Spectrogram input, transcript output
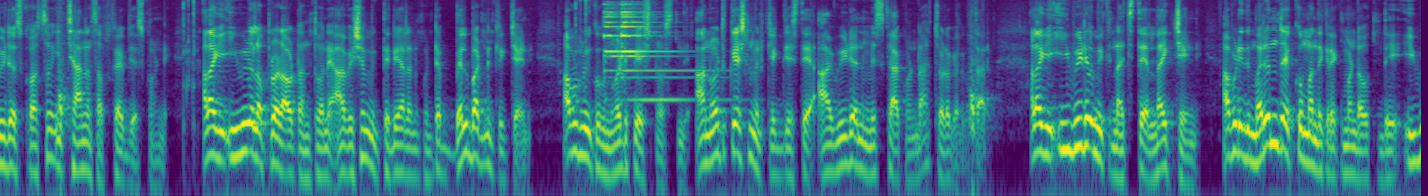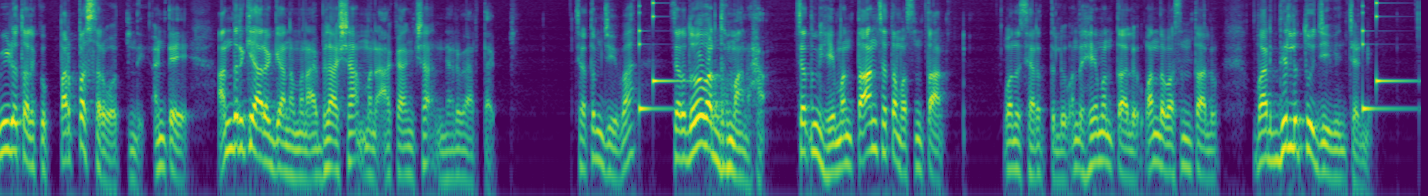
వీడియోస్ కోసం ఈ ఛానల్ సబ్స్క్రైబ్ చేసుకోండి. అలాగే ఈ వీడియోలు అప్లోడ్ అవడంతోనే ఆ విషయం మీకు తెలియాలనుకుంటే బెల్ బటన్ క్లిక్ చేయండి. అప్పుడు మీకు ఒక నోటిఫికేషన్ వస్తుంది. ఆ నోటిఫికేషన్ మీరు క్లిక్ చేస్తే ఆ వీడియోని మిస్ కాకుండా చూడగలుగుతారు. అలాగే ఈ వీడియో మీకు నచ్చితే లైక్ చేయండి. అప్పుడు ఇది మరింత ఎక్కువ మందికి రికమెండ్ అవుతుంది. ఈ వీడియో తలకు పర్పస్ సర్వ్ అవుతుంది. అంటే అందరికీ ఆరోగ్యాన్ని మన అభిలాష మన ఆకాంక్ష నెరవేరుతాయి. శతం జీవ శరదో వర్ధమాన. శతం హేమంతాన్ శతం వసంతాన్. వంద శరత్తులు వంద హేమంతాలు వంద వసంతాలు వర్ధిల్లుతూ జీవించండి.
